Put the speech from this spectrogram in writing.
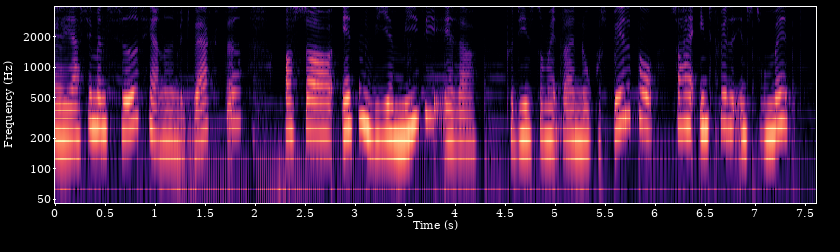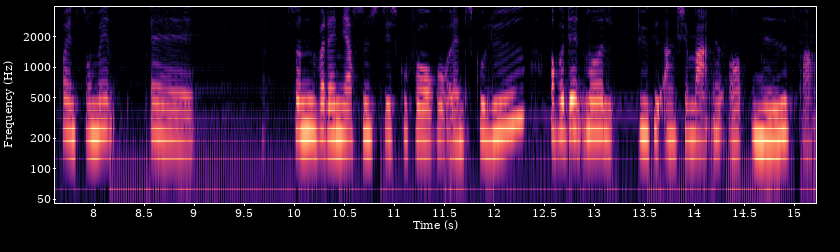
Øh, jeg har simpelthen siddet hernede i mit værksted, og så enten via MIDI eller på de instrumenter, jeg nu kunne spille på, så har jeg indspillet instrument for instrument, øh, sådan hvordan jeg synes, det skulle foregå, hvordan det skulle lyde, og på den måde bygget arrangementet op nedefra.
